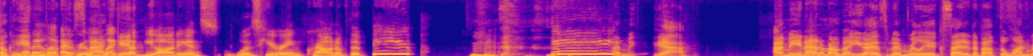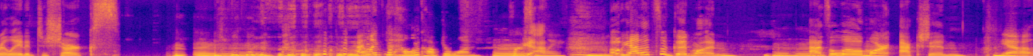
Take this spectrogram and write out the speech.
okay, and I, can I really back like that the audience was hearing crown of the beep, Mhm. beep. I mean, yeah. I mean, I don't know about you guys, but I'm really excited about the one related to sharks. Mm, I like the helicopter one personally. Mm. Oh yeah, that's a good one. mhm. Adds a little more action. Yeah.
